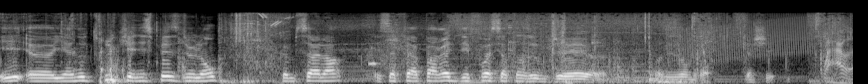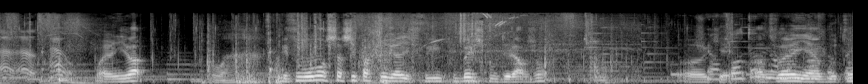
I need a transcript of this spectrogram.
Et euh, il y a un autre truc, il y a une espèce de lampe, comme ça là, et ça fait apparaître des fois certains objets euh, dans des endroits cachés. Voilà, on y va. Mais faut vraiment chercher partout, regardez, je fouille une poubelle, je trouve de l'argent. Ok, suis un fantôme, alors tu vois là, il y a un bouton,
